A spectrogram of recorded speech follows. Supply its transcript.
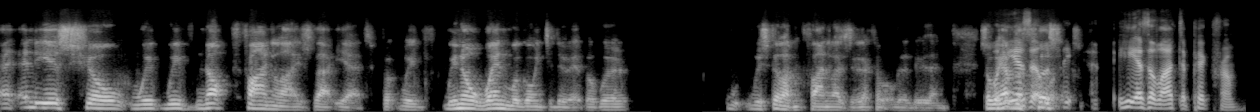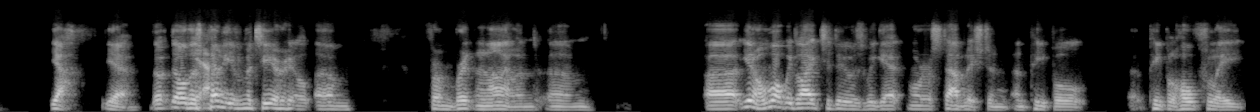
end of year's show, we, we've not finalized that yet, but we've we know when we're going to do it, but we're we still haven't finalized exactly what we're going to do then. So we Well, he have has the a- first. He has a lot to pick from. Yeah, yeah. Though, though there's Yeah. plenty of material um, from Britain and Ireland. Um, uh, you know what we'd like to do as we get more established and and people uh, people hopefully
